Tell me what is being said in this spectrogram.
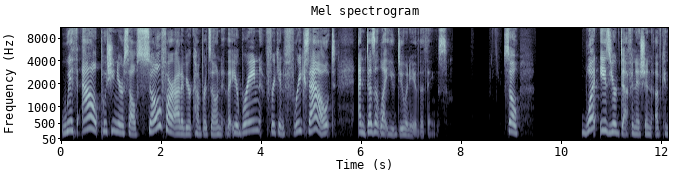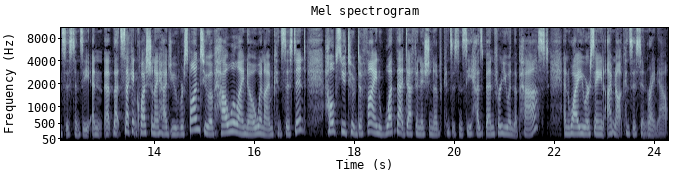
without pushing yourself so far out of your comfort zone that your brain freaking freaks out and doesn't let you do any of the things. So what is your definition of consistency? And that second question I had you respond to of how will I know when I'm consistent helps you to define what that definition of consistency has been for you in the past and why you are saying I'm not consistent right now.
